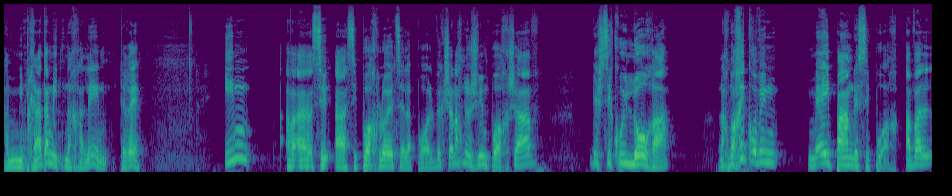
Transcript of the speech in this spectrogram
מבחינת המתנחלים, תראה, אם הסיפוח לא יצא לפועל, וכשאנחנו יושבים פה עכשיו, יש סיכוי לא רע, אנחנו הכי קרובים מאי פעם לסיפוח, אבל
